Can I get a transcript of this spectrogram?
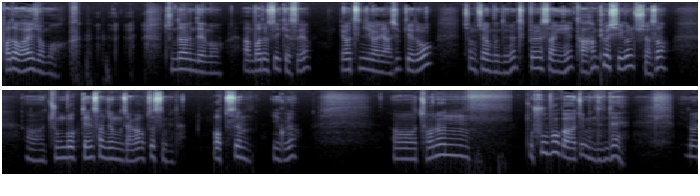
받아와야죠 뭐 준다는데 뭐 안 받을 수 있겠어요? 여하튼지 간에 아쉽게도 청취자분들은 특별상에 다 한 표씩을 주셔서 어, 중복된 선정자가 없었습니다. 없음이고요. 어, 저는 좀 후보가 좀 있는데 이거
